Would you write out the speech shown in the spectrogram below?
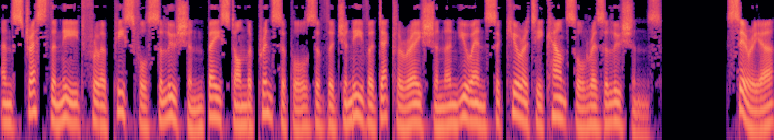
and stressed the need for a peaceful solution based on the principles of the Geneva Declaration and UN Security Council resolutions. Syria,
